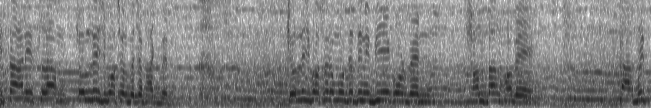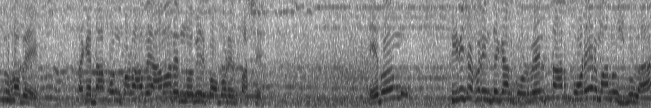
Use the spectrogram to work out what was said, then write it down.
ঈসা আলী ইসলাম চল্লিশ বছর বেঁচে থাকবেন। চল্লিশ বছরের মধ্যে তিনি বিয়ে করবেন, সন্তান হবে, তার মৃত্যু হবে, তাকে দাফন করা হবে আমাদের নবীর কবরের পাশে। এবং তিনি যখন ইন্তেকাল করবেন তারপরের মানুষগুলা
